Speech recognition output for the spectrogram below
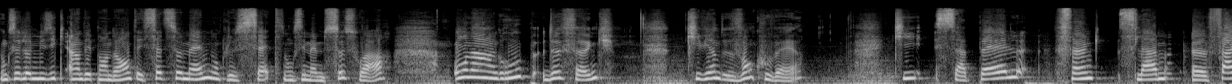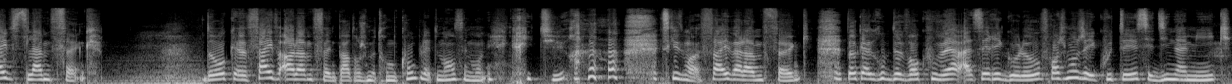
Donc c'est de la musique indépendante. Et cette semaine, donc le 7, donc c'est même ce soir, on a un groupe de funk qui vient de Vancouver, qui s'appelle Funk Slam, euh, Five Slam Funk. Donc, euh, Five Alarm Funk, pardon, je me trompe complètement, c'est mon écriture. Excuse-moi, Five Alarm Funk. Donc, un groupe de Vancouver assez rigolo. Franchement, j'ai écouté, c'est dynamique,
